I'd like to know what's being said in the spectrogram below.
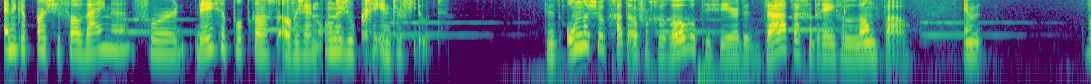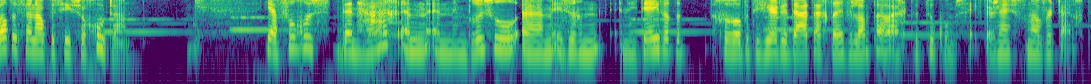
En ik heb Parsifal Wijnen voor deze podcast over zijn onderzoek geïnterviewd. En het onderzoek gaat over gerobotiseerde, datagedreven landbouw. En wat is er nou precies zo goed aan? Ja, volgens Den Haag en, en in Brussel um, is er een, een idee dat het gerobotiseerde datagedreven landbouw eigenlijk de toekomst heeft. Daar zijn ze van overtuigd.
